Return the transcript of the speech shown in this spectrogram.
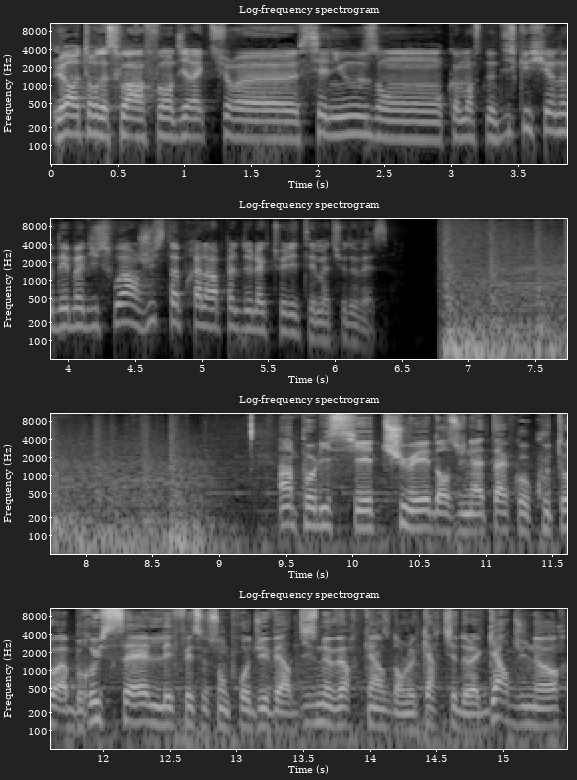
Le retour de Soir Info en direct sur euh, CNews. On commence nos discussions, nos débats du soir, juste après le rappel de l'actualité. Mathieu Devez. Un policier tué dans une attaque au couteau à Bruxelles. Les faits se sont produits vers 19h15 dans le quartier de la Gare du Nord.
